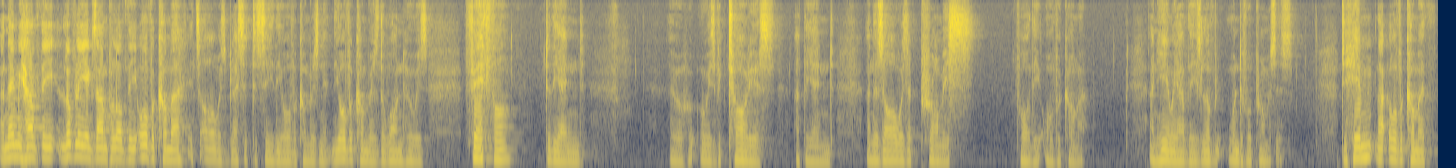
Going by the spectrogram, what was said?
And then we have the lovely example of the overcomer. It's always blessed to see the overcomer, isn't it? The overcomer is the one who is faithful to the end, who, who is victorious at the end. And there's always a promise for the overcomer. And here we have these lovely, wonderful promises. To him that overcometh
